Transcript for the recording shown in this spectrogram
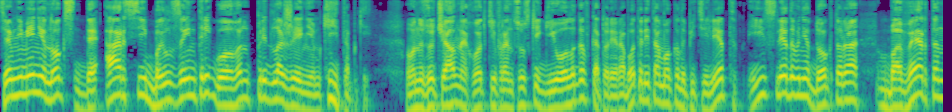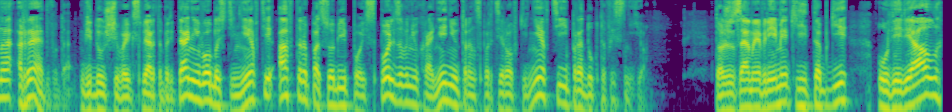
Тем не менее, Нокс де Арси был заинтригован предложением Китабги. Он изучал находки французских геологов, которые работали там около пяти лет, и исследования доктора Бавертона Редвуда, ведущего эксперта Британии в области нефти, автора пособий по использованию, хранению, транспортировке нефти и продуктов из нее. В то же самое время Китабги уверял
